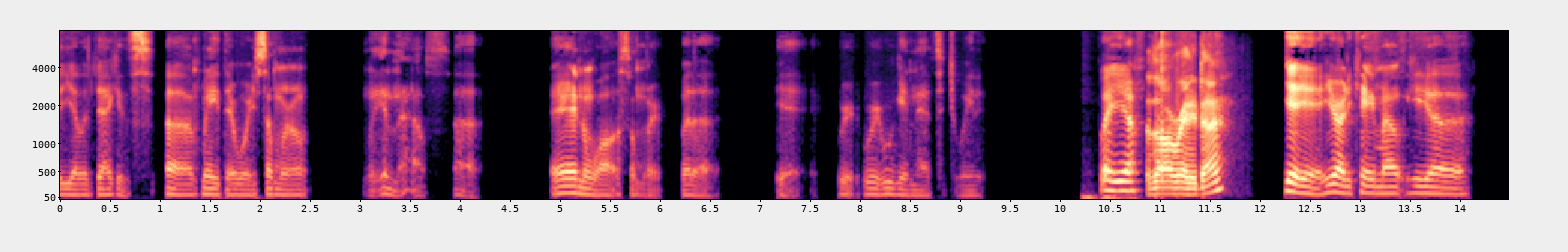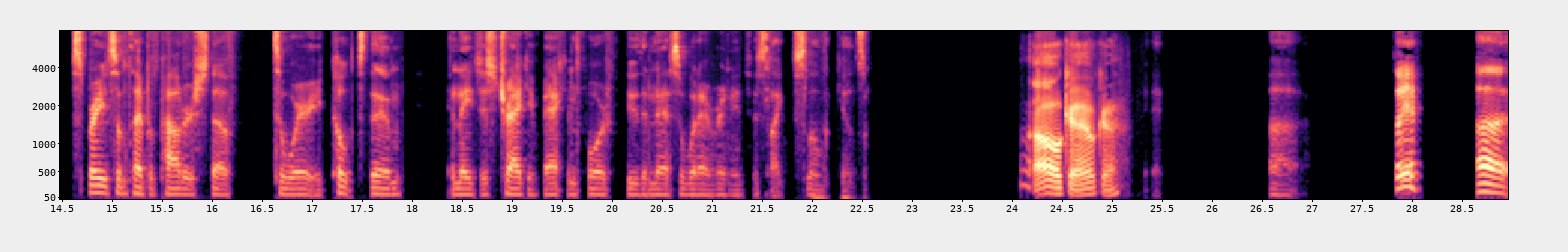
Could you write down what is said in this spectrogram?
of yellow jackets, uh, made their way somewhere on, in the house, uh, in the wall somewhere. But uh, yeah, we're we're we're getting that situated. But yeah, It's already done. yeah, yeah. He already came out. He uh sprayed some type of powder stuff to where it coats them, and they just track it back and forth through the nest or whatever, and it just like slowly kills them. Oh, okay, okay. Uh, so yeah, uh,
